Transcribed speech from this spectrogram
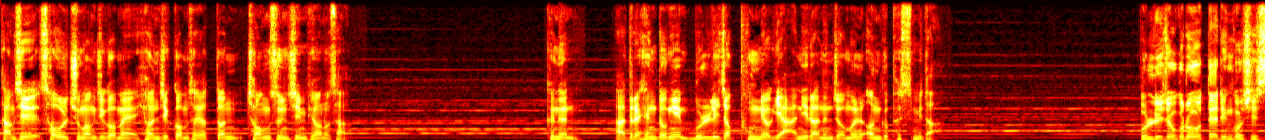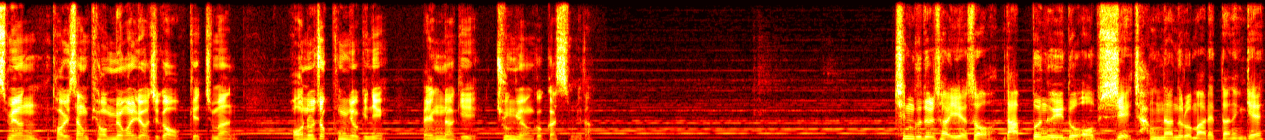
당시 서울중앙지검의 현직 검사였던 정순신 변호사. 그는 아들의 행동이 물리적 폭력이 아니라는 점을 언급했습니다. 물리적으로 때린 것이 있으면 더 이상 변명할 여지가 없겠지만 언어적 폭력이니 맥락이 중요한 것 같습니다. 친구들 사이에서 나쁜 의도 없이 장난으로 말했다는 게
